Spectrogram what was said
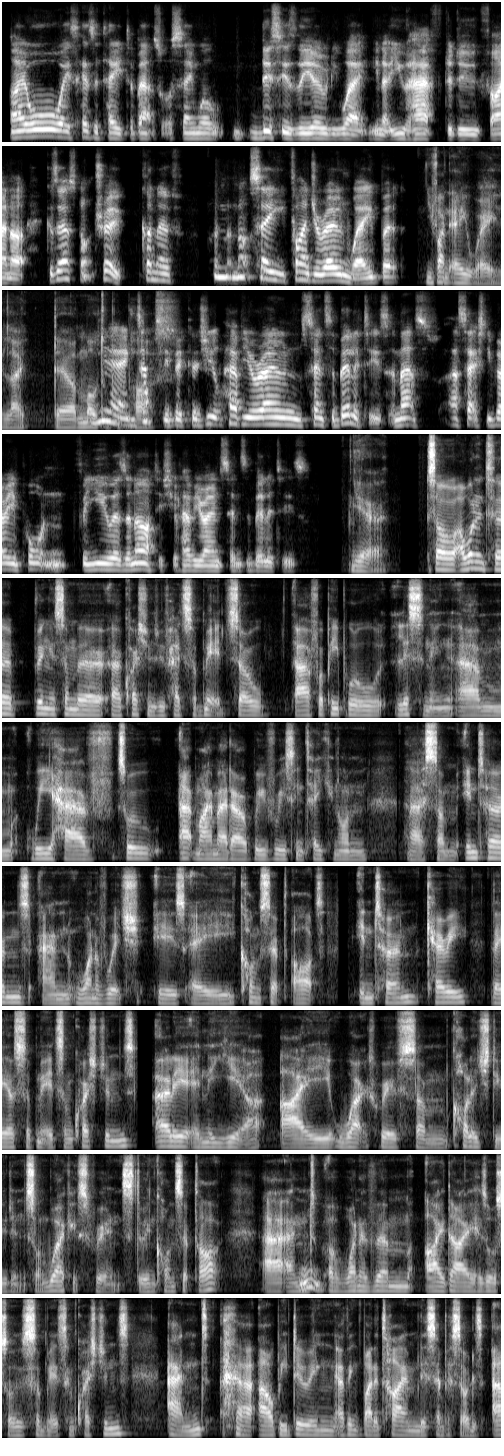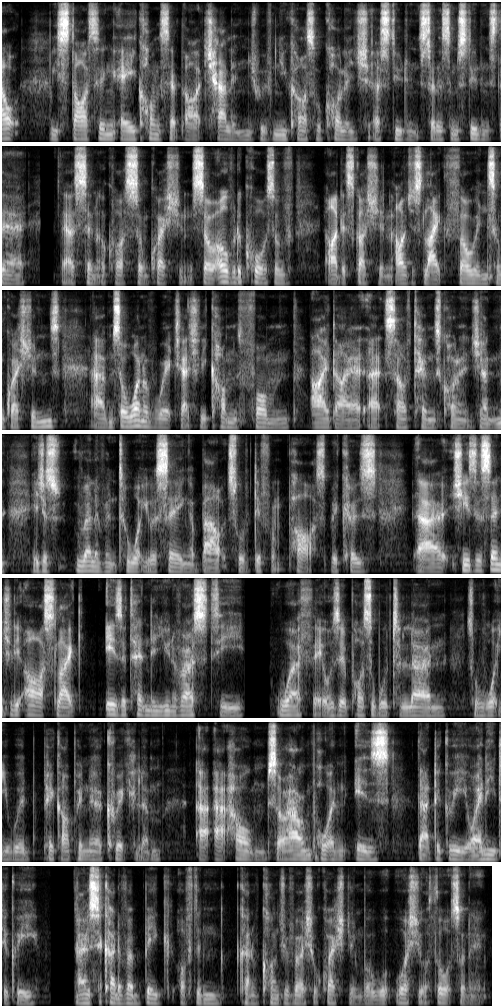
I always hesitate about sort of saying, well, this is the only way. You know, you have to do fine art because that's not true. Kind of, not say find your own way, but You find a way. Like there are multiple yeah, exactly, paths. because you'll have your own sensibilities, and that's that's actually very important for you as an artist. You'll have your own sensibilities. Yeah. So I wanted to bring in some of the uh, questions we've had submitted. So uh, for people listening, um, we have so at My Matter we've recently taken on uh, some interns, and one of which is a concept art intern, Kerry. They have submitted some questions. Earlier in the year, I worked with some college students on work experience doing concept art. Uh, and uh, one of them, IDI, has also submitted some questions. And uh, I'll be doing, I think by the time this episode is out, be starting a concept art challenge with Newcastle College uh, students. So there's some students there that has sent across some questions. So over the course of our discussion, I'll just like throw in some questions. Um, so one of which actually comes from Ida at, South Thames College, and it's just relevant to what you were saying about sort of different paths because uh, she's essentially asked like, is attending university worth it, is it possible to learn sort of what you would pick up in a curriculum at, at home? So how important is that degree or any degree? Uh, it's kind of a big, often kind of controversial question, but what's your thoughts on it?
